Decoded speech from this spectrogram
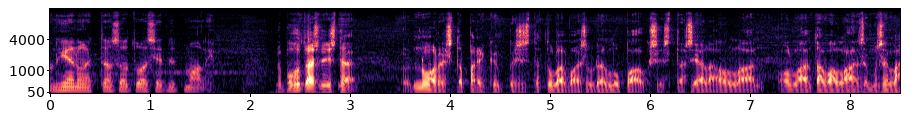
on hienoa, että on saatu asiat nyt maaliin. No puhutaan niistä nuorista parikymppisistä tulevaisuuden lupauksista. Siellä ollaan, ollaan tavallaan semmoisella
